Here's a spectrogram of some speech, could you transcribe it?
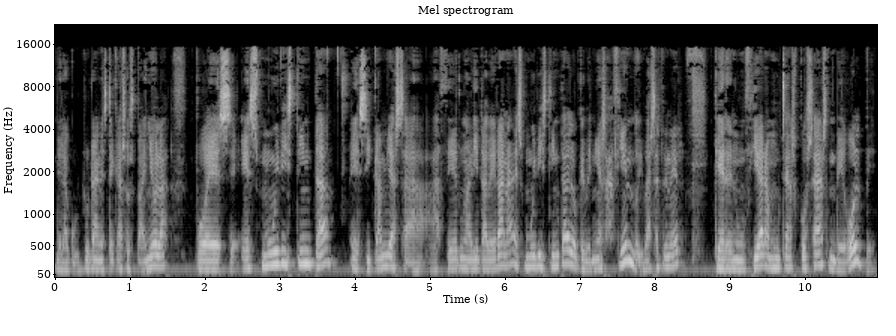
de la cultura en este caso española, pues es muy distinta eh, si cambias a, hacer una dieta vegana, es muy distinta de lo que venías haciendo y vas a tener que renunciar a muchas cosas de golpe.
